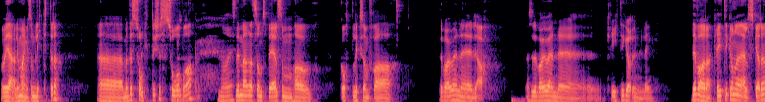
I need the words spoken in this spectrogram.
Var jævlig mange som likte det. Eh, men det solgte ikke så bra. Nei. Så det er mer et sånt spill som har gått liksom fra Det var jo en eh, Ja, Altså, det var jo en uh, kritikeryndling. det var det. Kritikerne elska det.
